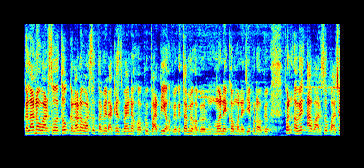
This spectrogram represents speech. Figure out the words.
કલાનો વારસો હતો, કલાનો વારસો તમે રાકેશભાઈને હોપ્યો, પાર્ટીએ હોપ્યો કે તમે હોપ્યો, મને કહો, મને જે પણ હોપ્યો. પણ હવે આ વારસો પાછો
